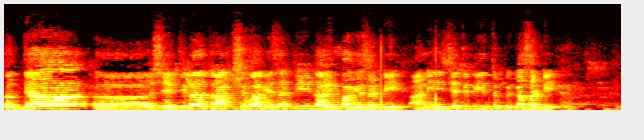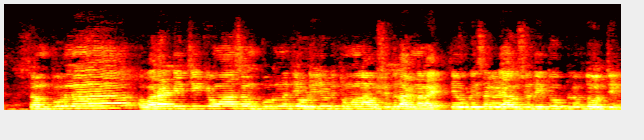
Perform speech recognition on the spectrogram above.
सध्या शेतीला द्राक्ष बागेसाठी डाळिंब बागेसाठी आणि शेतीतील इतर पिकासाठी संपूर्ण वराठीची किंवा संपूर्ण जेवढी जेवढी तुम्हाला औषधं लागणार आहेत तेवढी सगळी औषधं इथे उपलब्ध होतील.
